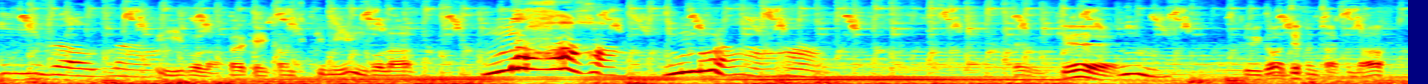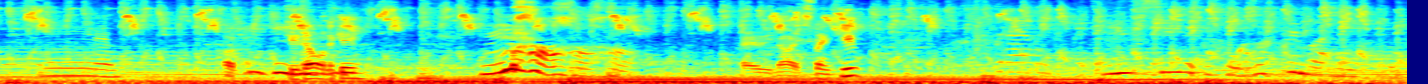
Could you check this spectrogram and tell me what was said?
Evil love. Evil laugh. Okay, come on, give me your evil laugh. Mwahaha. Mwahaha. Very good. Hmm. So we got a different type of laugh. No. Okay. Do you not want to key? Mwahaha. Very nice, thank you. You've seen it before. Let's do my name.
